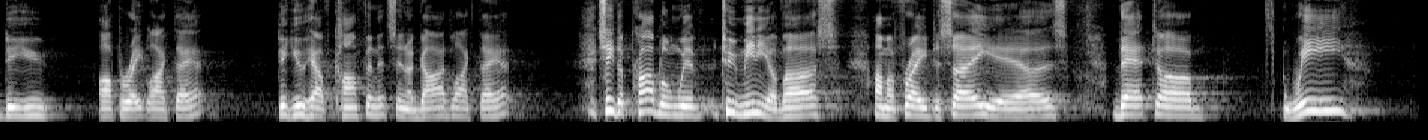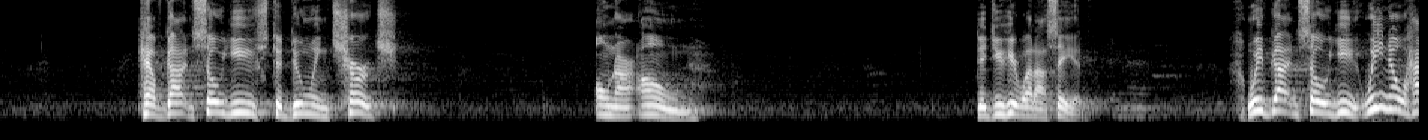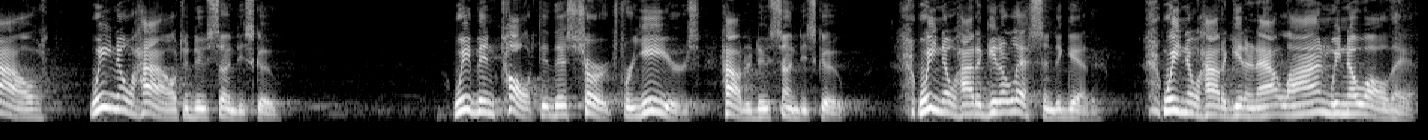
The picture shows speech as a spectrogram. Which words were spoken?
Do you operate like that? Do you have confidence in a God like that? See, the problem with too many of us, I'm afraid to say, is that uh, we have gotten so used to doing church on our own. Did you hear what I said? We've gotten so used. We know how. We know how to do Sunday school. We've been taught in this church for years how to do Sunday school. We know how to get a lesson together. We know how to get an outline. We know all that.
